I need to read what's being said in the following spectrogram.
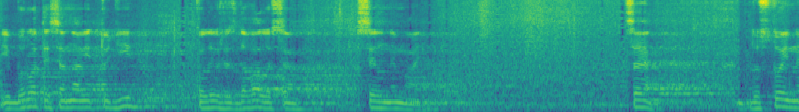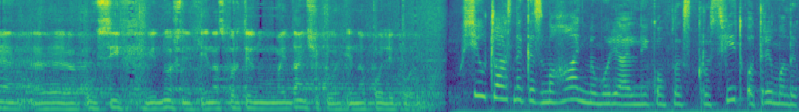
і боротися навіть тоді, коли вже здавалося, сил немає. Це достойне у всіх відношеннях і на спортивному майданчику, і на полі бою. Всі учасники змагань меморіальний комплекс Кросфіт отримали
